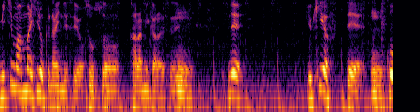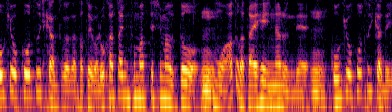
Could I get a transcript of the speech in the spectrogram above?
道もあんまり広くないんですよ。そうそう。の絡みからですね、うん。で雪が降って、うん。公共交通機関とかが例えば路肩に止まってしまうと、うん。もう後が大変になるんで、うん。公共交通機関で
